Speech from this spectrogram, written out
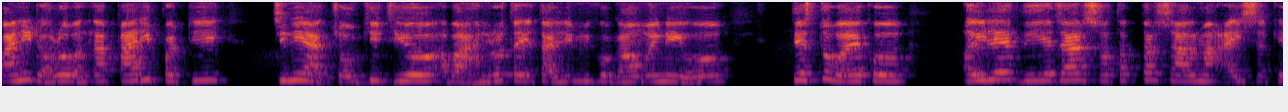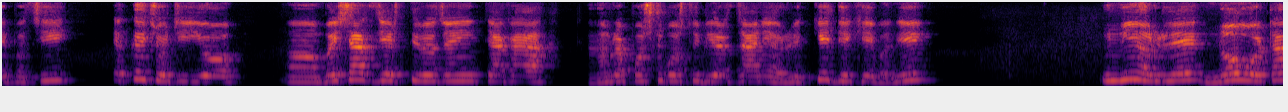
पानी ढलोभन्दा पारिपट्टि चिनिया चौकी थियो अब हाम्रो त यता लिम्बीको गाउँमै नै हो। त्यस्तो भएको अहिले दुई हजार सतहत्तर सालमा आइसकेपछि एकैचोटि यो वैशाख जेठतिर चाहिँ त्यहाँका हाम्रा पशुवस्तु लिएर जानेहरूले के देखे भने उनीहरूले नौवटा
